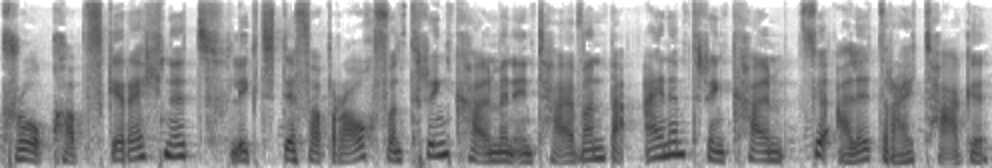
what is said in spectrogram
Pro Kopf gerechnet liegt der Verbrauch von Trinkhalmen in Taiwan bei einem Trinkhalm für alle drei Tage.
